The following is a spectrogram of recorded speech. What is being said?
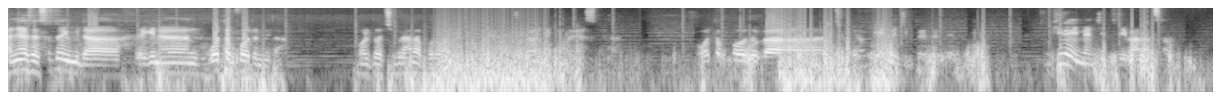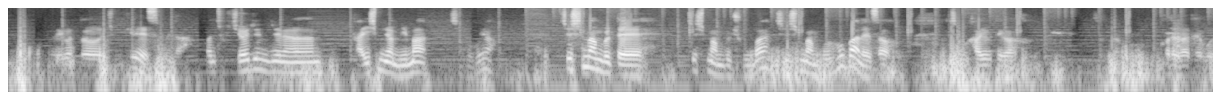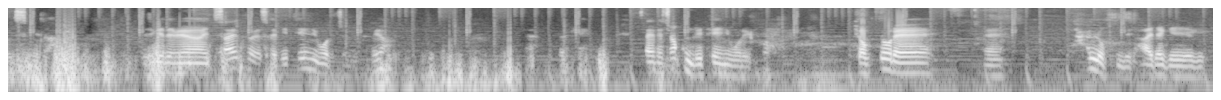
안녕하세요. 수정입니다. 여기는 워터포드입니다. 오늘도 집을 하나 보러 왔는데 그런 느낌을 냈습니다. 워터포드가 지금 평지에 있는 집도 있는데 좀 힐에 있는 집들이 많아서 이것도 좀 힐에 있습니다. 건축 지어진 지는 다 20년 미만 집이고요. 70만 불대 70만 불 중반 70만 불 후반에서 지금 가격대가 거래가 되고 있습니다. 보시게 되면 사이트에서 리테이닝으로 좀 있고요. 이렇게 사이드 조금 리테이닝으로 있고 벽돌에 예, 탈 높습니다. 아 여기 여기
